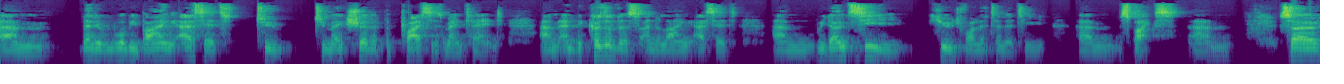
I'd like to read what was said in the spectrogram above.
um, that it will be buying assets to to make sure that the price is maintained. Um, and because of this underlying asset, um, we don't see huge volatility um, spikes. Um, so,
